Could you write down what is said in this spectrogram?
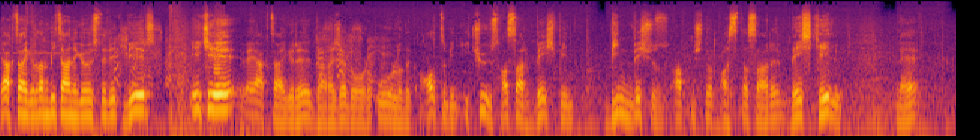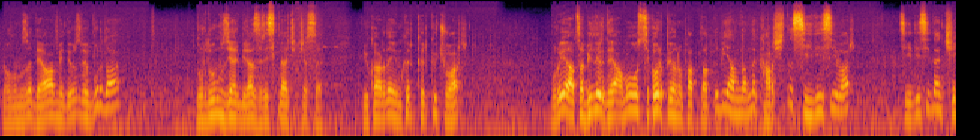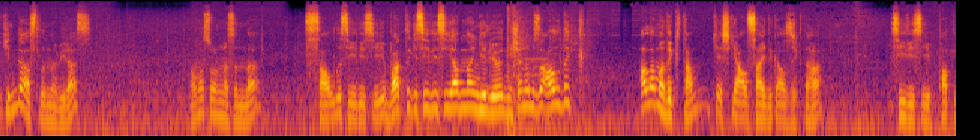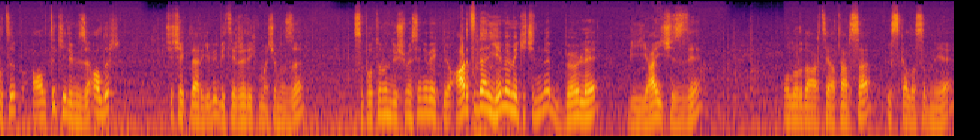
Yak Tiger'dan bir tane göğüsledik. 1 2 ve Yak Tiger'ı garaja doğru uğurladık. 6200 hasar, 5000 1564 asit hasarı, 5 kill ile yolumuza devam ediyoruz ve burada durduğumuz yer biraz riskli açıkçası. Yukarıda M40-43 var. Buraya atabilirdi ama o Scorpion'u patlattı. Bir yandan da karşıda CDC var. CDC'den çekindi aslında biraz. Ama sonrasında saldı CDC'yi. Baktı ki CDC yandan geliyor. Nişanımızı aldık. Alamadık tam. Keşke alsaydık azıcık daha. CDC'yi patlatıp 6 kilimizi alır. Çiçekler gibi bitirirdik maçımızı. Spotunun düşmesini bekliyor. Artiden yememek için de böyle bir yay çizdi. Olur da artı atarsa ıskalasın diye.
